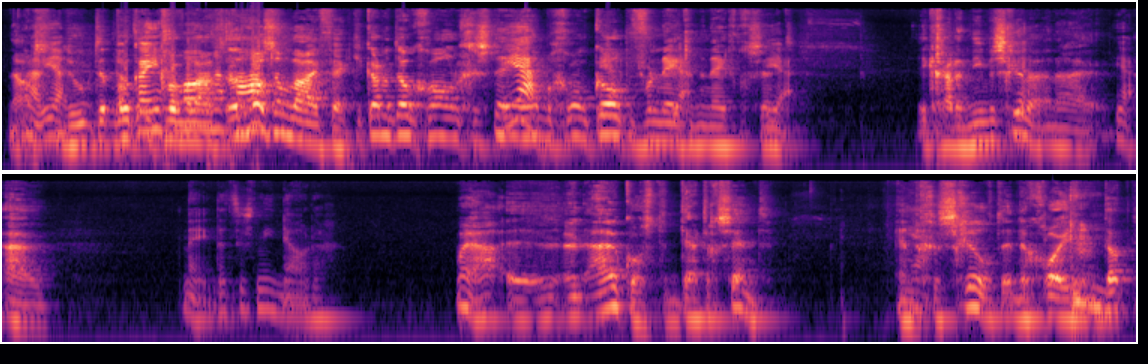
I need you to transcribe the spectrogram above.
Nou, Nou ja, doe ik dat, kan je gewoon laatst- was een live hack. Je kan het ook gewoon gesneden Ja. gewoon kopen Ja. voor 99 cent. Ik ga het niet meer schillen, een ui. Nee, dat is niet nodig. Maar ja, eh, een ui kost 30 cent. En geschild, en dan gooi je, dat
